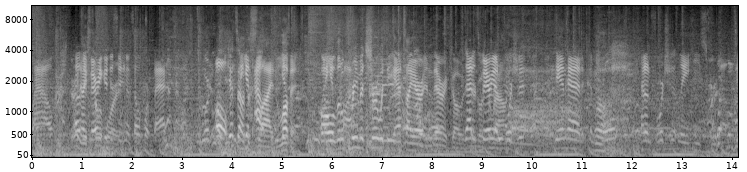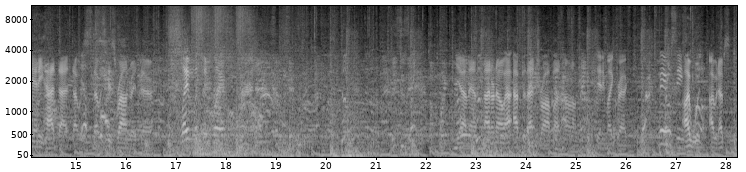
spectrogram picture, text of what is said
Wow. Very that was nice a very good decision to teleport back. Or- oh, oh Gets he out gets the slide. He Love it. Oh, a little caught. premature with the anti-air, and there it goes. That There is goes very unfortunate. Dan had control, and unfortunately he screwed up. Danny had that. That was Yep. that was his round right there. Of a Sim player. Yeah, man. I don't know. After that drop, I, I don't know. Danny might crack. Maybe we'll see. I would. I would absolutely.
